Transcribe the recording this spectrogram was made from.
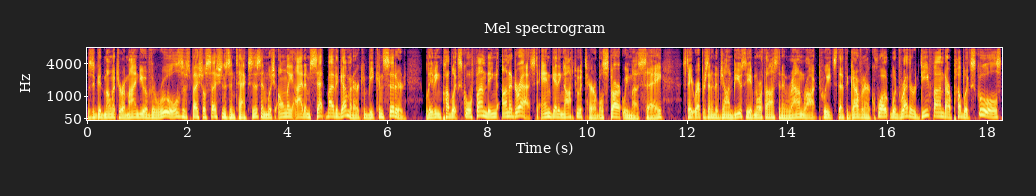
This is a good moment to remind you of the rules of special sessions in Texas, in which only items set by the governor can be considered, leaving public school funding unaddressed and getting off to a terrible start, we must say. State Representative John Bucy of North Austin and Round Rock tweets that the governor, quote, would rather defund our public schools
